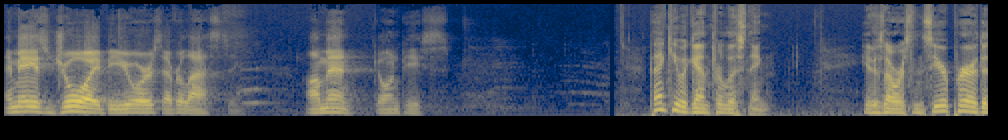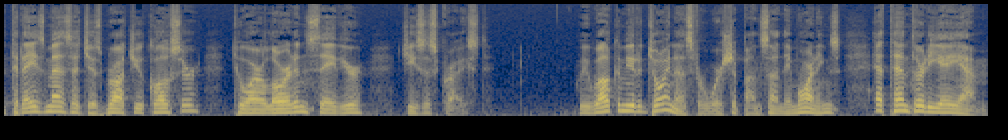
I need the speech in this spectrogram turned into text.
And may his joy be yours everlasting. Amen. Go in peace. Thank you again for listening. It is our sincere prayer that today's message has brought you closer to our Lord and Savior, Jesus Christ. We welcome you to join us for worship on Sunday mornings at 10:30 a.m.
